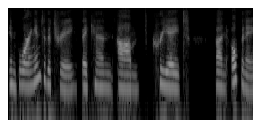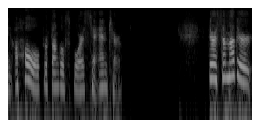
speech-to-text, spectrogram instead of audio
in boring into the tree, they can um, create an opening, a hole for fungal spores to enter. There are some other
